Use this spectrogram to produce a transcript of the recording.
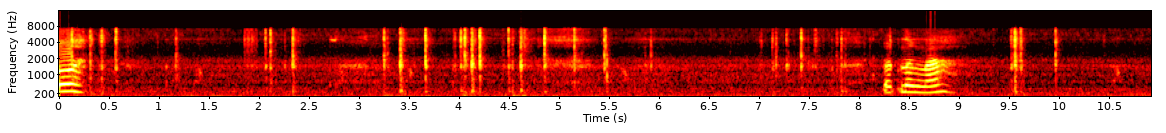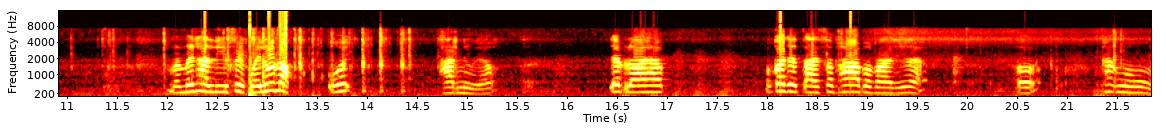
อ้ยแป๊บนึงนะ มันไม่ทันรีเฟกไวรุ่นหรอก โอ้ย ทันอยู่แล้ว เรียบร้อยครับ มันก็จะตายสภาพประมาณนี้แหละ เออถ้างง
